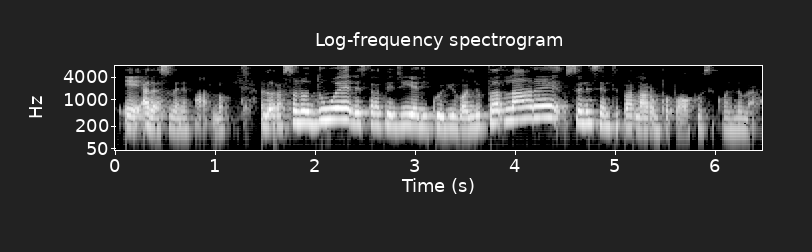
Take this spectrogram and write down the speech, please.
e adesso ve ne parlo. Allora, sono due le strategie di cui vi voglio parlare, se ne sente parlare un po' poco secondo me.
